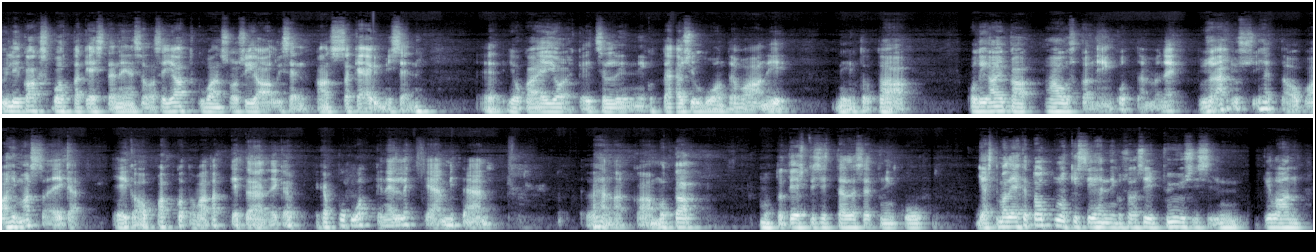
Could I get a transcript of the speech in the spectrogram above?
yli kaksi vuotta kestäneen sellaisen jatkuvan sosiaalisen kanssakäymisen, joka ei ole ehkä itselleni niin täysin luontevaa, niin, niin tota, oli aika hauska niin kuin tämmöinen pysähdys siihen, että on vahimassa eikä, eikä ole pakko tavata ketään eikä, eikä puhua kenellekään mitään vähän aikaa. Mutta, mutta tietysti sitten tällaiset, niin kuin, ja sitten mä olin ehkä tottunutkin siihen niin kuin sellaisiin fyysisiin tilan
